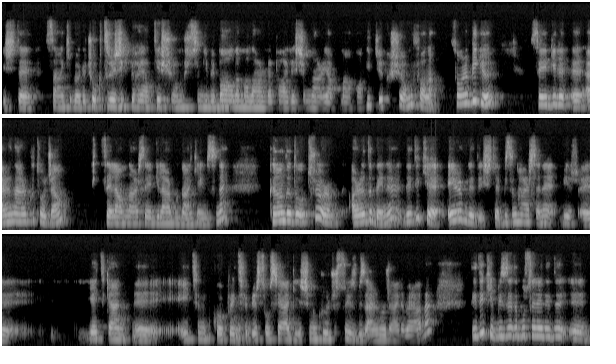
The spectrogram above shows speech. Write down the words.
işte sanki böyle çok trajik bir hayat yaşıyormuşsun gibi bağlamalarla paylaşımlar yapman falan. Hiç yakışıyor mu falan. Sonra bir gün sevgili e, Erhan Erkut hocam Selamlar, sevgiler buradan kendisine. Kanada'da oturuyorum. Aradı beni. Dedi ki Erim dedi işte bizim her sene bir e, yetken e, eğitim kooperatifi bir sosyal girişimin kurucusuyuz biz Erhan Hoca ile beraber. Dedi ki bize de bu sene dedi e,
